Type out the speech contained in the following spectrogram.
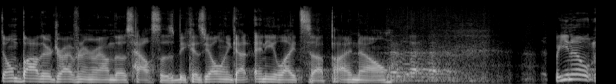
Don't bother driving around those houses because you only got any lights up. I know. but you know,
